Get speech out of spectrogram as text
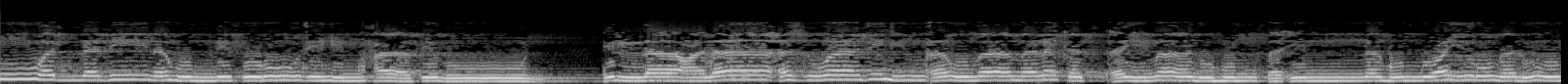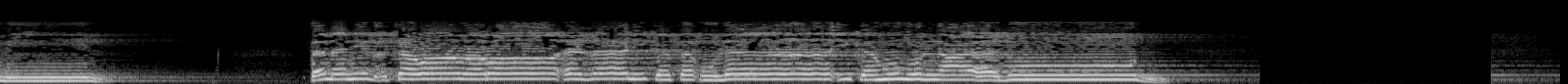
والذين هم لفروجهم حافظون إلا على أزواجهم أو ما ملكت أيمانهم فإنهم غير ملومين. فمن ابتغى وراء ذلك فأولئك هم العادون.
